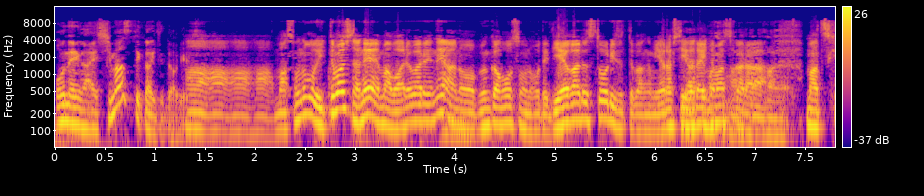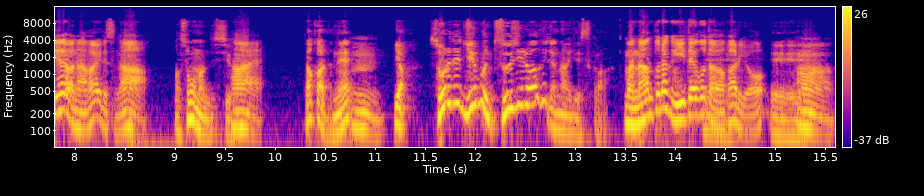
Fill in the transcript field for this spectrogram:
お願いしますって書いてたわけです。ああ、ああ、ああ。まあ、そんなこと言ってましたね。まあ、我々ね、あの、文化放送の方でディアガールストーリーズって番組やらせていただいてますからますはいはいはい、まあ、付き合いは長いですな。あそうなんですよ。はい。だからね、うん。いや、それで十分通じるわけじゃないですか。まあ、なんとなく言いたいことはわかるよ。ええうん。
